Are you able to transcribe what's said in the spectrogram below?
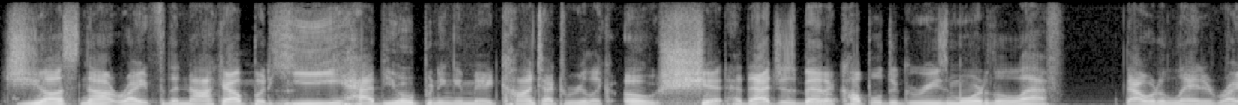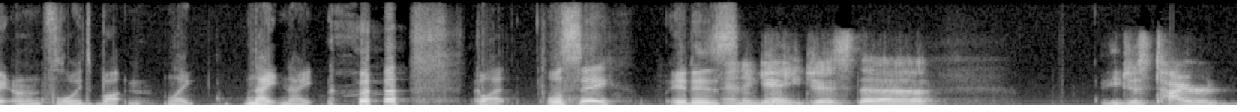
just not right for the knockout, but he had the opening and made contact where you're like, oh shit. Had that just been a couple degrees more to the left, that would have landed right on Floyd's button. Like, night night. but we'll see. It is. And again, he just. uh he just tired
